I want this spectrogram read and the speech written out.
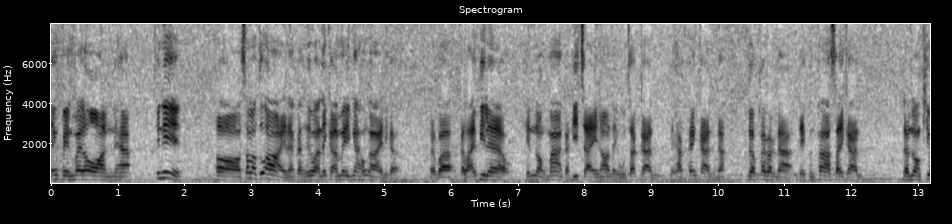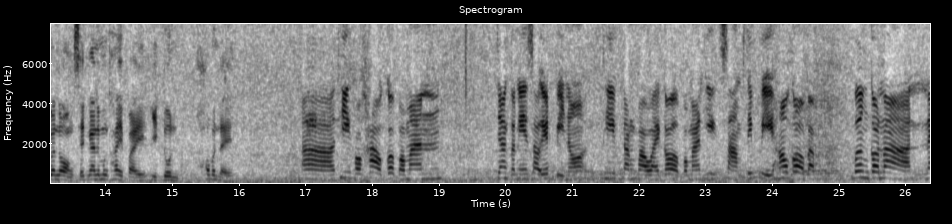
ยังเป็นวัยละอ่อนนะฮะที่นี่เอ่อสำหรับตัวอายนะก็ถือว่าในการไมาเฮ็ดงานของอายนี่ก็แบบว่าก็หลายปีแล้ว เห็นน้องมากก็ดีใจเนาะได้หูจักกันได้ฮักแพงกันนะเพื่อภายภาคหน้าได้พึ่งพาอาศัยกัน แล้วน้องคิดว่าน้องเสร็จงานในเมืองไทยไปอีกดุลพ่อบันไดอ่าที่เขาเข้าวๆก็ประมาณอย่างตอนนี้21ปีเนาะที่ตั้งเป้าไว้ก็ประมาณอีก 30 ปีเฮาก็แบบเบิ่งก่อนว่าใน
